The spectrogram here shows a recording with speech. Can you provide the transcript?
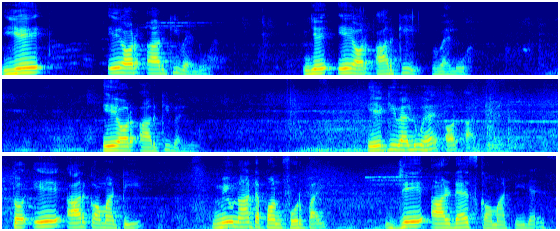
ये ए और आर की वैल्यू है। ये ए और आर की वैल्यू है। ए और आर की वैल्यू ए की वैल्यू है और आर की वैल्यू तो A R comma T mu naught upon four pi J R dash comma T dash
